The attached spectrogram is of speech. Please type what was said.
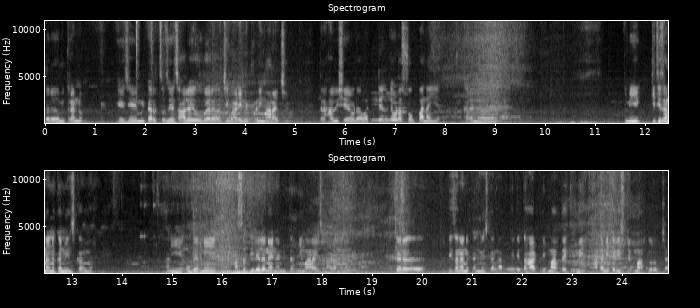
तर मित्रांनो हे जे मीटरचं जे चालू आहे उबरची भाडे मीटरने मारायचे. तर हा विषय एवढा वाटेल तेवढा सोपा नाही आहे कारण तुम्ही किती जणांना कन्व्हिन्स करणार? आणि उबेरनी असं दिलेलं नाही ना मीटरनी मारायचं भाडं म्हणून. तर किती जणांना कन्व्हिन्स करणार? तिथे दहा ट्रिप मारताय तुम्ही? आता मी तर वीस ट्रिप मारतो रोजच्या.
